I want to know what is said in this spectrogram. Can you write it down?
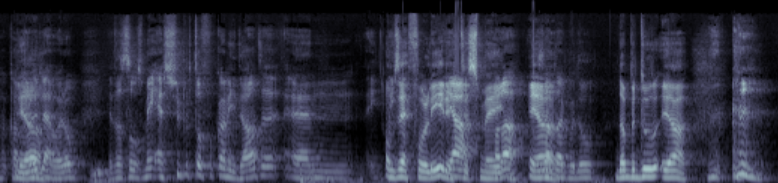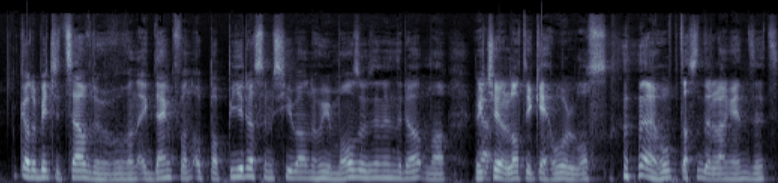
Ik kan Ja. ja. uitleggen waarom. Dat is volgens mij een super toffe kandidaten. En ik, Om zich volledig ja, te smijten. Voilà, ja, dat wat ik bedoel. dat bedoel ja. ik had een beetje hetzelfde gevoel. Van, ik denk van op papier dat ze misschien wel een goede mol zou zijn, inderdaad. Maar weet Ja. je, laat ik gewoon los. hoop dat ze er lang in zit.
